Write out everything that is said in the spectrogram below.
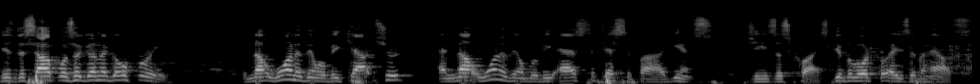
His disciples are going to go free. And not one of them will be captured, and not one of them will be asked to testify against Jesus Christ. Give the Lord praise in the house.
